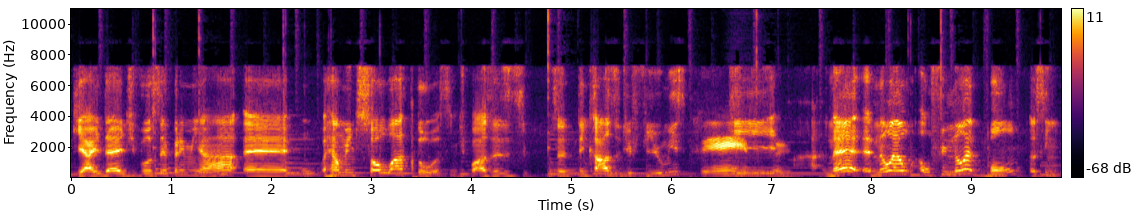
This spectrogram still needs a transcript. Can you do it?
Que é a ideia de você premiar é, o- realmente só o ator, assim. Tipo, às vezes você tem casos de filmes Sim, que, né, não é um, o filme não é bom, assim,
